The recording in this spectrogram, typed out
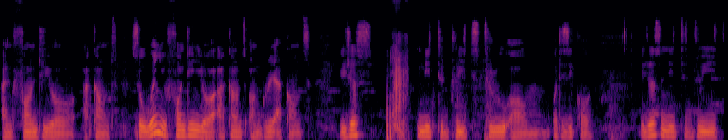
and fund your account. So when you're funding your account on Grey account you just need to do it through um what is it called? You just need to do it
